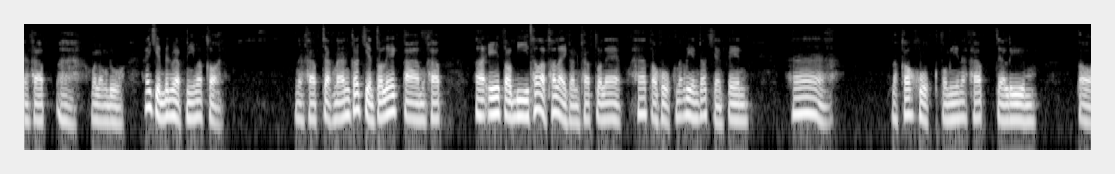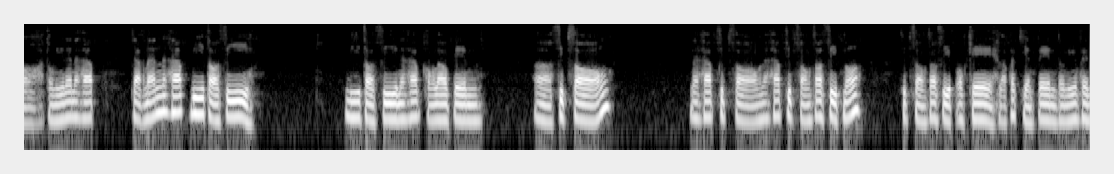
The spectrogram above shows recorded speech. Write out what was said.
นะครับ อ่า มาลองดู ให้เขียนเป็นแบบนี้มาก่อนนะครับ จากนั้นก็เขียนตัวเลขตามครับอ่า a ต่อ b เท่ากับเท่าไหร่ก่อนครับ ตัวแรก 5 ต่อ 6 นักเรียนก็เขียนเป็น 5 แล้วก็ 6 ตรงนี้นะครับ อย่าลืมต่อตรงนี้ด้วยนะครับ จากนั้นนะครับ b ต่อ c b ต่อ c นะครับ ของเราเป็นอ่า12 นะครับ 12 นะครับ 12 ต่อ 10 เนาะ 12ต่อ10โอเค เราก็เขียนเป็นตรงนี้เป็น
